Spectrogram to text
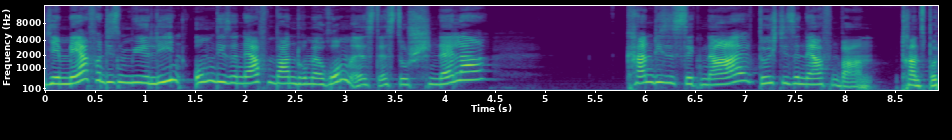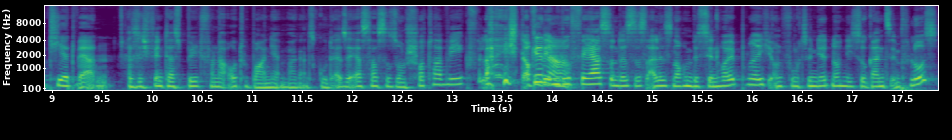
je mehr von diesem Myelin um diese Nervenbahn drumherum ist, desto schneller kann dieses Signal durch diese Nervenbahn transportiert werden. Also ich finde das Bild von der Autobahn ja immer ganz gut. Also erst hast du so einen Schotterweg vielleicht, auf genau. dem du fährst und das ist alles noch ein bisschen holprig und funktioniert noch nicht so ganz im Fluss.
